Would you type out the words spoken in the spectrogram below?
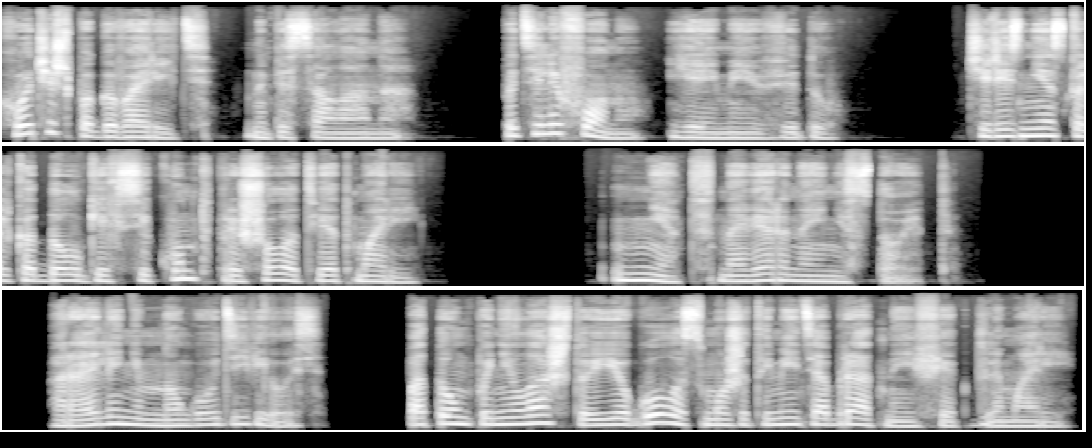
«Хочешь поговорить?» — написала она. «По телефону, я имею в виду». Через несколько долгих секунд пришел ответ Мари. «Нет, наверное, не стоит». Райли немного удивилась. Потом поняла, что ее голос может иметь обратный эффект для Мари.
